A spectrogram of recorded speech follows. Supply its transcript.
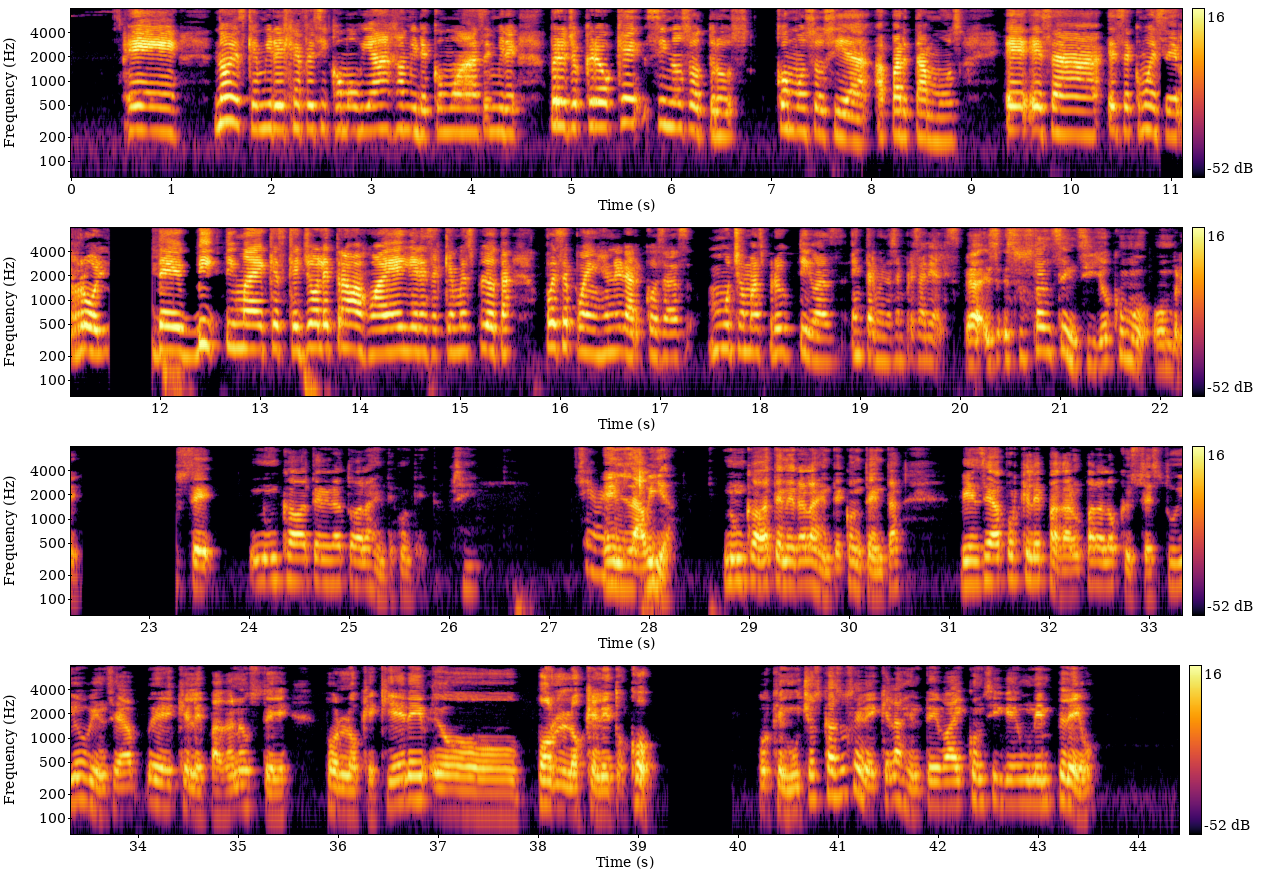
eh, no, es que mire el jefe sí cómo viaja, mire cómo hace, mire, pero yo creo que si nosotros como sociedad apartamos eh, esa, ese, como ese rol de víctima de que es que yo le trabajo a él y él es el que me explota, pues se pueden generar cosas mucho más productivas en términos empresariales. Eso es tan sencillo como, hombre, usted nunca va a tener a toda la gente contenta. Sí. Chévere. En la vida. Nunca va a tener a la gente contenta. Bien sea porque le pagaron para lo que usted estudió, bien sea eh, que le pagan a usted por lo que quiere eh, o por lo que le tocó. Porque en muchos casos se ve que la gente va y consigue un empleo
